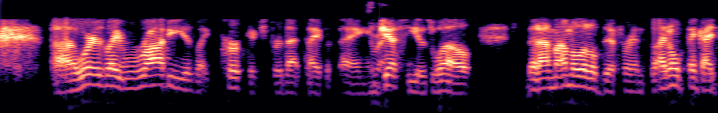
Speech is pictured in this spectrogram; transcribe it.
uh whereas like Robbie is like perfect for that type of thing and Right. Jessie as well. But I'm I'm a little different, so I don't think I'd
